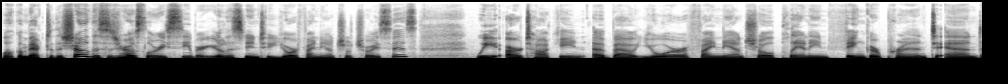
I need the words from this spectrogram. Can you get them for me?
Welcome back to the show. This is your host, Lori Siebert. You're listening to Your Financial Choices. We are talking about your financial planning fingerprint. And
